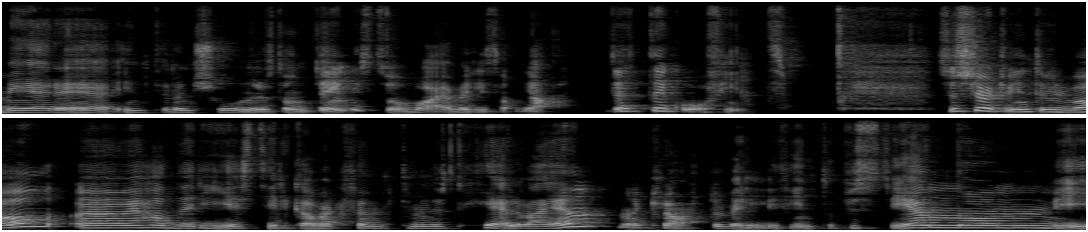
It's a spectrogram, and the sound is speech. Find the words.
mer intervensjoner og sånne ting, så var jeg veldig sånn Ja, dette går fint. Så kjørte vi inn til Ullevål, eh, og jeg hadde riet ca. hvert 50 minutt hele veien. Men jeg klarte veldig fint å puste igjennom, vi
